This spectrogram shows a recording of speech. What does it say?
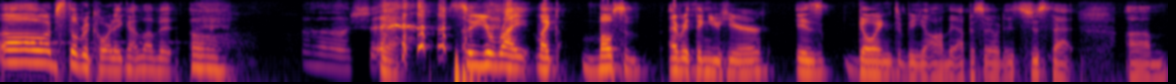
oh, I'm still recording. I love it. Oh. Oh shit. Yeah. so you're right. Like most of everything you hear is going to be on the episode. It's just that, um,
